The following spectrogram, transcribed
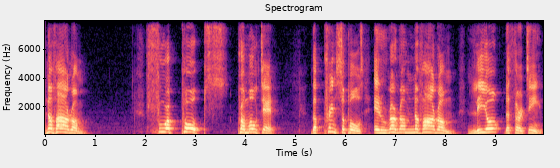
Novarum. Four popes promoted the principles in Rerum Novarum Leo the 13th,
